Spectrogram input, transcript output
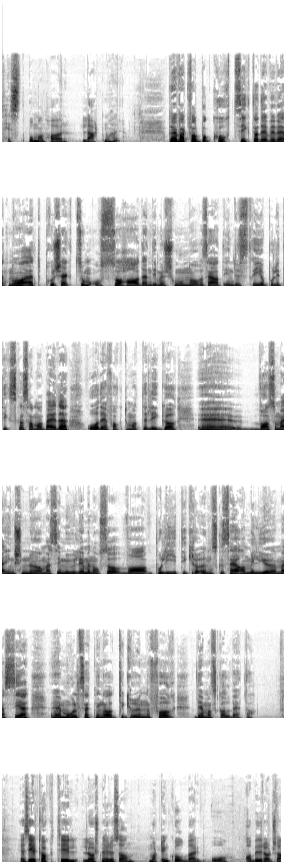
test på om man har lært noe her? Det er i hvert fall på kort sikt av det vi vet nå, et prosjekt som også har den dimensjonen over seg at industri og politikk skal samarbeide, og det faktum at det ligger eh, hva som er ingeniørmessig mulig, men også hva politikere ønsker seg av miljømessige eh, målsetninger til grunn for det man skal vedta. Jeg sier takk til Lars Nehru Sand, Martin Kolberg og Abid Raja.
